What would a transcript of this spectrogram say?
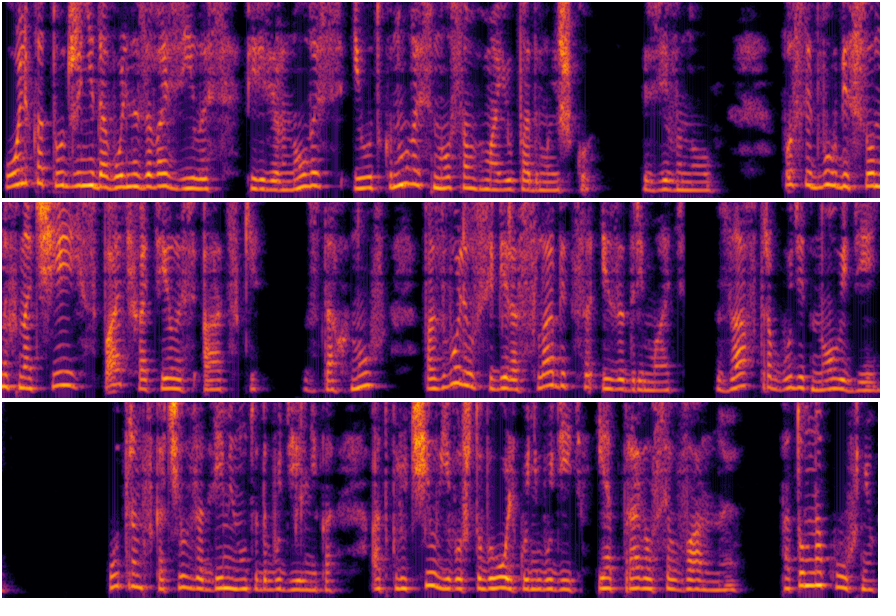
Олька тут же недовольно завозилась, перевернулась и уткнулась носом в мою подмышку. Зевнул. После двух бессонных ночей спать хотелось адски. Вздохнув, позволил себе расслабиться и задремать. Завтра будет новый день. Утром вскочил за две минуты до будильника — отключил его, чтобы Ольку не будить, и отправился в ванную. Потом на кухню,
